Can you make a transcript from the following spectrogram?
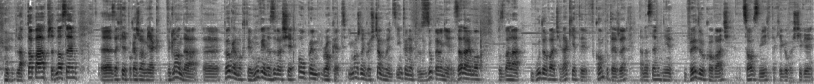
laptopa przed nosem. E, Za chwilę pokażę Wam, jak wygląda e, program, o którym mówię. Nazywa się Open Rocket i można go ściągnąć z internetu zupełnie za darmo. Pozwala budować rakiety w komputerze, a następnie wydrukować, co z nich takiego właściwie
